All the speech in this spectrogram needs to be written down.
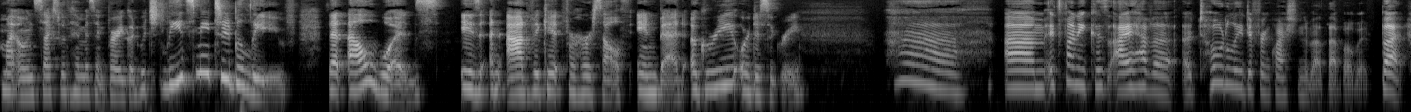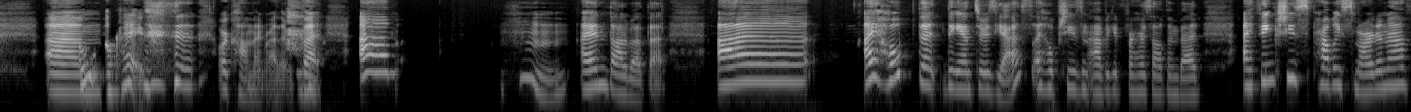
my own sex with him isn't very good which leads me to believe that elle woods is an advocate for herself in bed. Agree or disagree? Um, it's funny because I have a, a totally different question about that moment, but um, oh okay. or comment rather. But um, hmm, I hadn't thought about that. Uh, I hope that the answer is yes. I hope she's an advocate for herself in bed. I think she's probably smart enough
